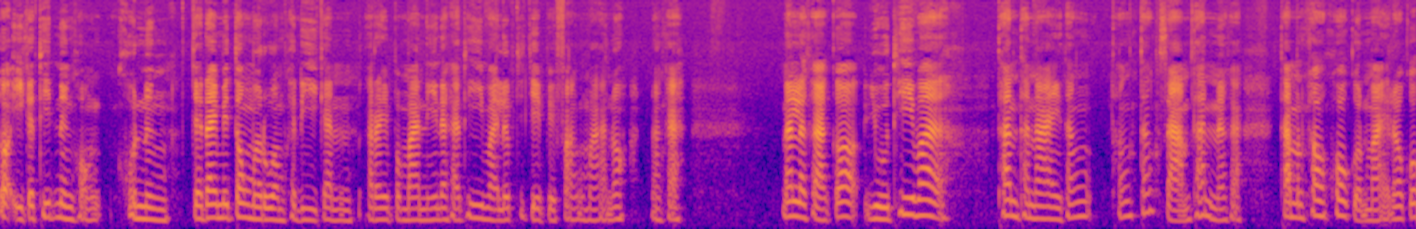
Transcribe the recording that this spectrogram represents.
ก็อีกอาทิตย์หนึ่งของคนหนึ่งจะได้ไม่ต้องมารวมคดีกันอะไรประมาณนี้นะคะ ที่หมายเลิฟเจเจไปฟังมาเนาะนะคะ นั่นแหละค่ะก็อยู่ที่ว่าท่านทนายทั้งทั้งทั้งสามท่านนะคะ ถ้ามันเข้าข้อกฎหมาย เราก็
